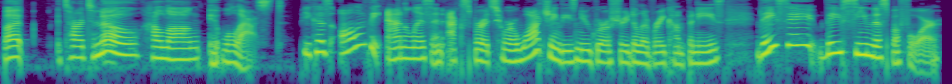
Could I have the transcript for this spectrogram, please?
But it's hard to know how long it will last. Because all of the analysts and experts who are watching these new grocery delivery companies, they say they've seen this before.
